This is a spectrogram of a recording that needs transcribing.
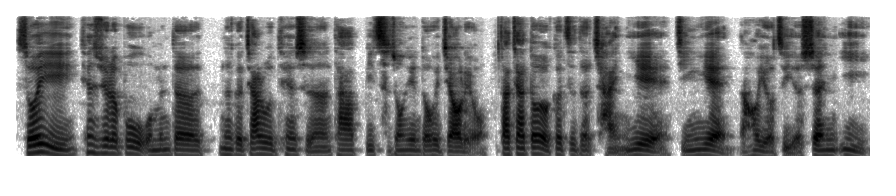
所以天使俱乐部我们的那个加入天使呢，他彼此中间都会交流，大家都有各自的产业经验，然后有自己的生意，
